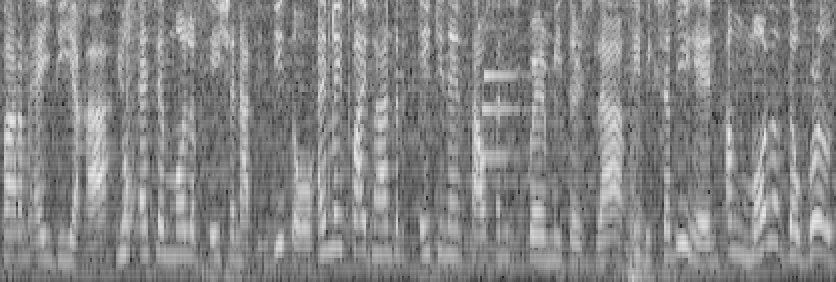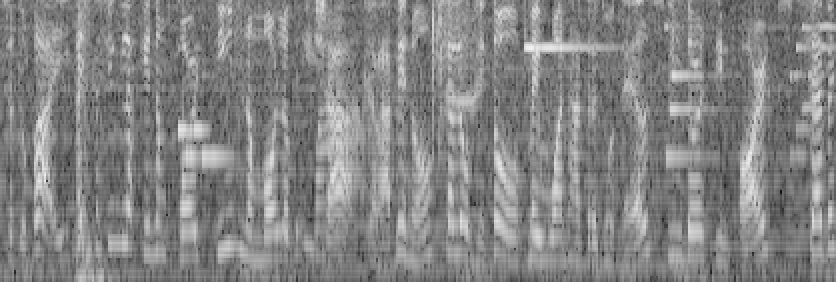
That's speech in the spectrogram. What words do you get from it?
Para may idea ka, yung SM Mall of Asia natin dito ay may 589,000 square meters lang. Ibig sabihin, ang Mall of the World sa Dubai ay kasing laki ng 14 na Mall of Asia. Wow. Grabe no? Sa loob nito, may 100 hotels, indoor theme parks, 7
